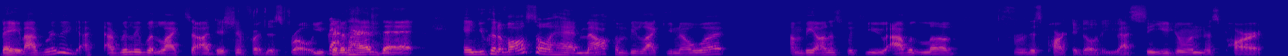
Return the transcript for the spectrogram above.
"Babe, I really, I, I really would like to audition for this role." You could have had that, and you could have also had Malcolm be like, "You know what? I'm gonna be honest with you. I would love for this part to go to you. I see you doing this part."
